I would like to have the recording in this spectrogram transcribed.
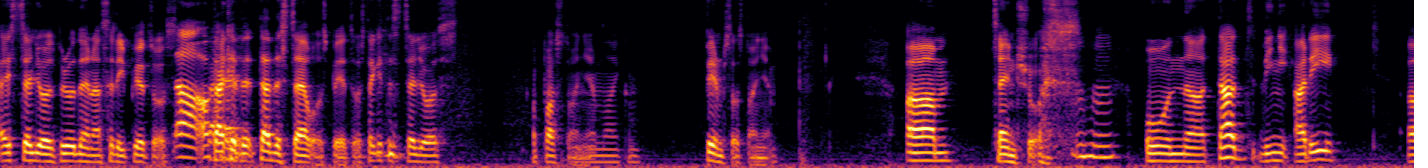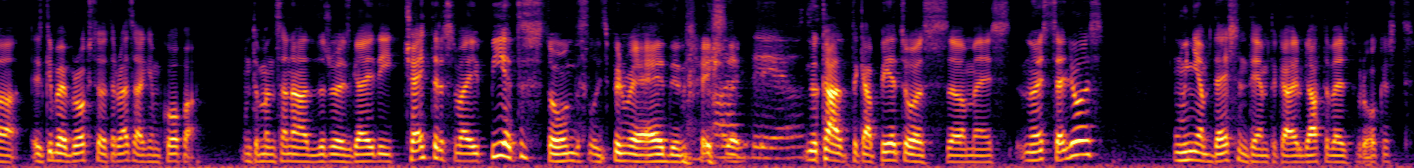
es ceļos brīvdienās arī piecos. Ah, ok. Tagad, tad es cēlos piecos, tagad es ceļos ap astoņiem, laikam. Pirms astoņiem. Um, cenšos. Mm -hmm. Un uh, tad viņi arī, uh, es gribēju brokstot ar vecākiem kopā. Un tad man sanāca dažreiz gaidīt četras vai piecas stundas līdz pirmajai ēdienreizei. Nu, kā, tā kā piecos uh, mēs, nu, es ceļos, un viņi ap desmitiem tā kā ir gatavi ēst brokastis.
